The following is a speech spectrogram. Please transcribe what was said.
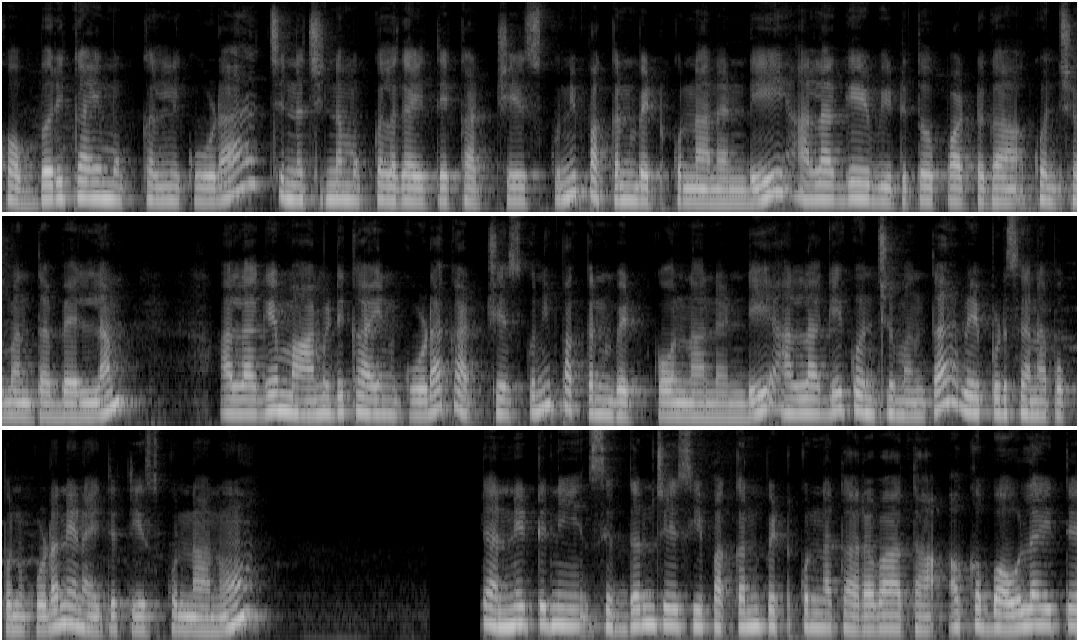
కొబ్బరికాయ ముక్కల్ని కూడా చిన్న చిన్న ముక్కలుగా అయితే కట్ చేసుకుని పక్కన పెట్టుకున్నానండి. అలాగే వీటితో పాటుగా కొంచెం అంత బెల్లం అలాగే మామిడికాయను కూడా కట్ చేసుకుని పక్కన పెట్టుకున్నానండి. అలాగే కొంచెం అంతా వేపుడు శనగపప్పును కూడా నేనైతే తీసుకున్నాను. వీటన్నిటిని సిద్ధం చేసి పక్కన పెట్టుకున్న తర్వాత ఒక బౌల్ అయితే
